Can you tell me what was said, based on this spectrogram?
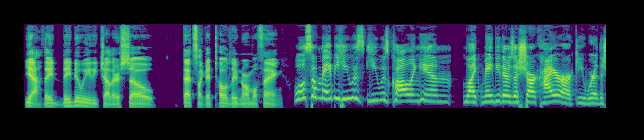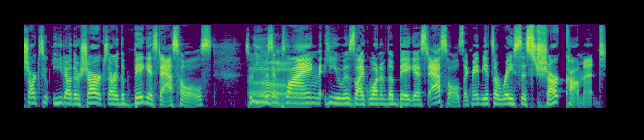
"Yeah, they they do eat each other." So that's like a totally normal thing. Well, so maybe he was he was calling him like maybe there's a shark hierarchy where the sharks who eat other sharks are the biggest assholes. So he was Oh. implying that he was like one of the biggest assholes. Like maybe it's a racist shark comment.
